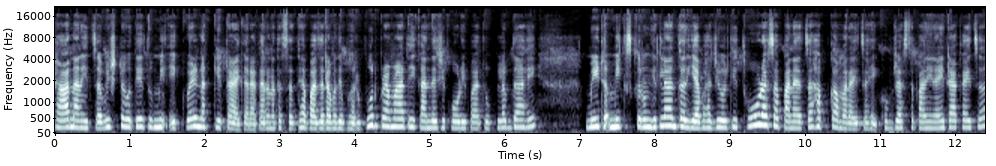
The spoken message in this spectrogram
छान आणि चविष्ट होते. तुम्ही एक वेळ नक्की ट्राय करा. कारण आता सध्या बाजारामध्ये भरपूर प्रमाणात ही कांद्याची कोळी पात उपलब्ध आहे. मीठ मिक्स करून घेतल्यानंतर या भाजीवरती थोडासा पाण्याचा हपका मारायचा आहे. खूप जास्त पाणी नाही टाकायचं.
